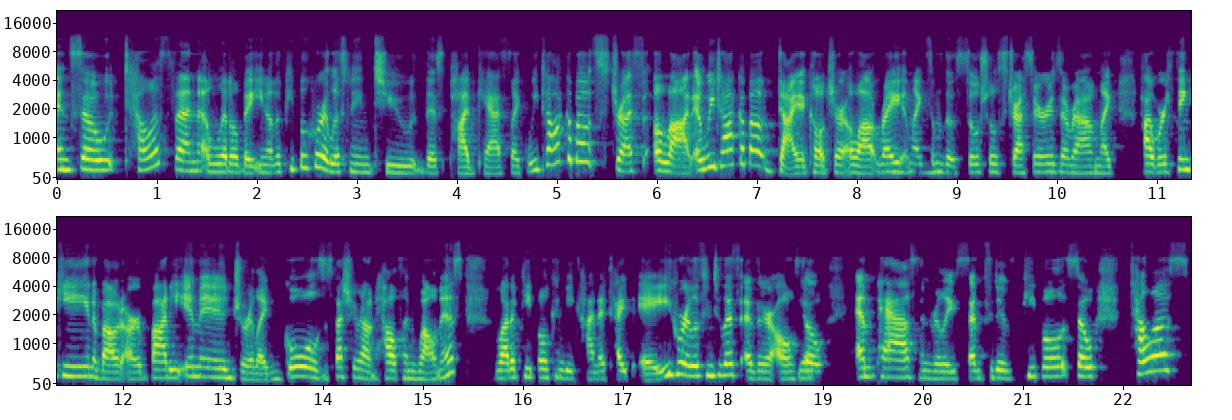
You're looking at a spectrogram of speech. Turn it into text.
And so tell us then a little bit, you know, the people who are listening to this podcast, like we talk about stress a lot and we talk about diet culture a lot, right? And like some mm-hmm. of those social stressors around like how we're thinking about our body image or like goals, especially around health and wellness. A lot of people can be kind of type A who are listening to this as they're also yep. empaths and really sensitive people. So tell us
